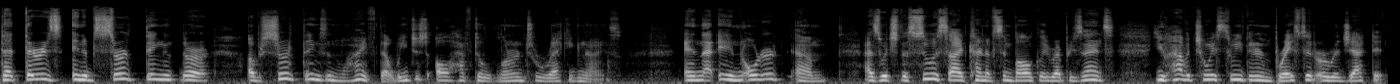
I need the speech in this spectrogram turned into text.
that there is an absurd thing there are absurd things in life that we just all have to learn to recognize. And that in order um, as which the suicide kind of symbolically represents you have a choice to either embrace it or reject it.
